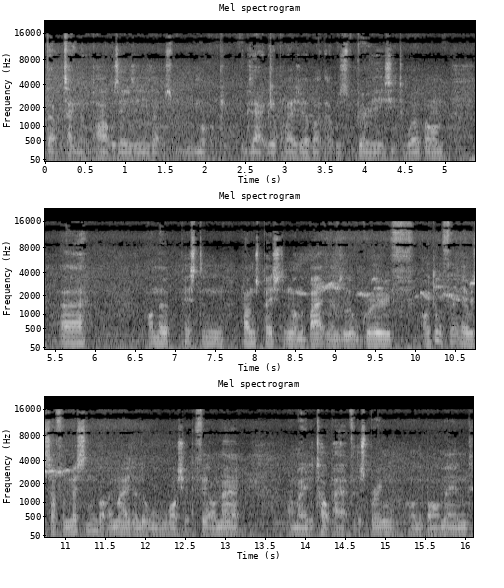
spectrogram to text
that taking it apart was easy. That was not exactly a pleasure, but that was very easy to work on. Uh, on the piston, plunge piston on the back, there was a little groove. I don't think there was something missing, but I made a little washer to fit on that. I made a top hat for the spring on the bottom end,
